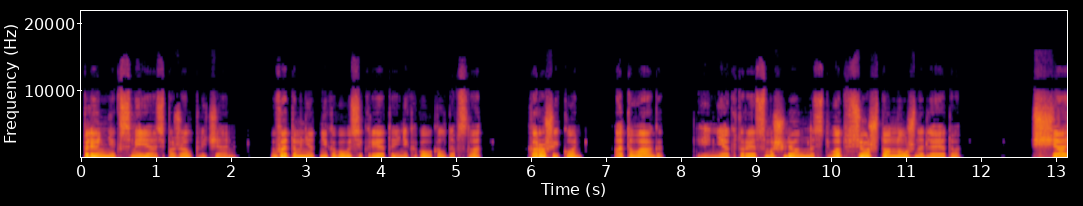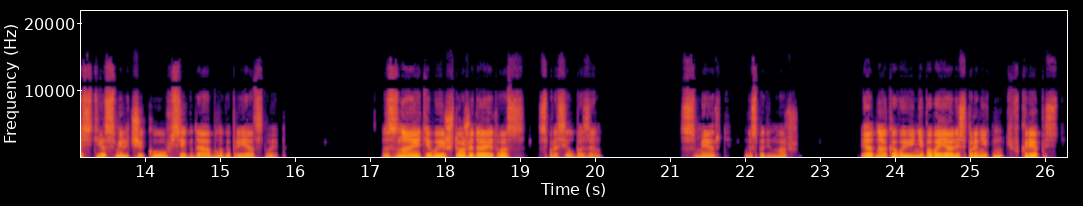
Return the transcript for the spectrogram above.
Пленник, смеясь, пожал плечами. В этом нет никакого секрета и никакого колдовства. Хороший конь, отвага и некоторая смышленность — вот все, что нужно для этого. Счастье смельчаку всегда благоприятствует. — Знаете вы, что ожидает вас? — спросил Базен. — Смерть, господин маршал. И однако вы не побоялись проникнуть в крепость.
